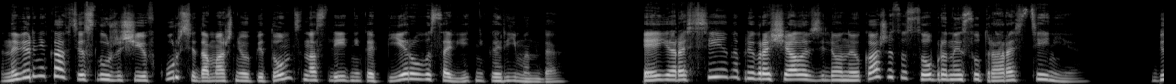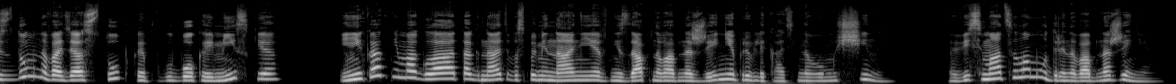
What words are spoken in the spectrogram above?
Наверняка все служащие в курсе домашнего питомца наследника первого советника Римонда. Эя рассеянно превращала в зеленую кашицу собранные с утра растения, бездумно водя ступкой в глубокой миске и никак не могла отогнать воспоминания внезапного обнажения привлекательного мужчины. Весьма целомудренного обнажения.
